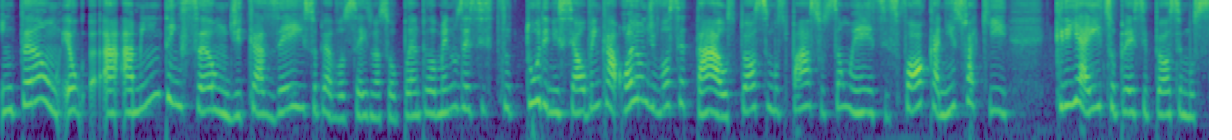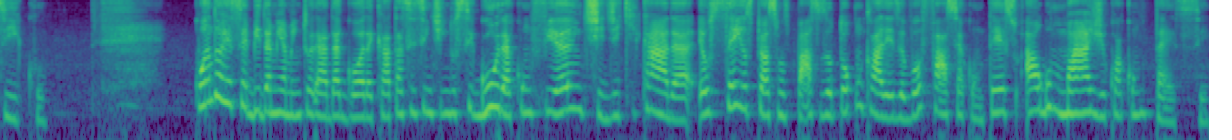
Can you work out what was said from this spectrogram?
Então, eu, a, a, minha intenção de trazer isso para vocês no seu plano, pelo menos essa estrutura inicial, vem cá, olha onde você tá, os próximos passos são esses, foca nisso aqui cria isso para esse próximo ciclo. Quando eu recebi da minha mentorada agora que ela tá se sentindo segura, confiante de que, cara, eu sei os próximos passos, eu tô com clareza, eu vou faço e aconteço, algo mágico acontece.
